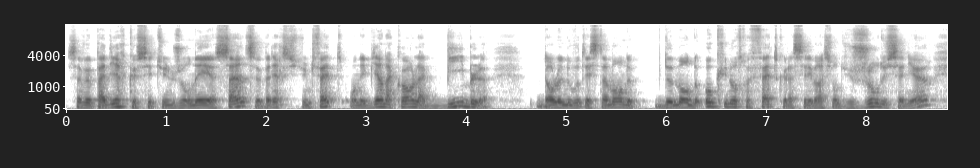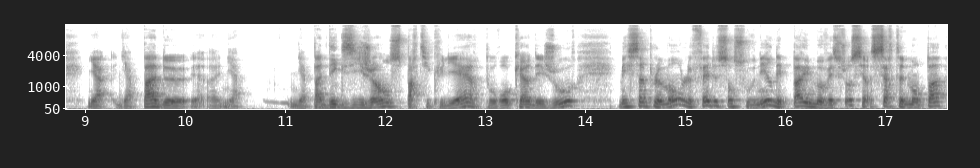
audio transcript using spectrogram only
Ça ne veut pas dire que c'est une journée sainte, ça ne veut pas dire que c'est une fête. On est bien d'accord, la Bible dans le Nouveau Testament ne demande aucune autre fête que la célébration du jour du Seigneur. Il n'y a, a, pas de... Il il n'y a pas d'exigence particulière pour aucun des jours, mais simplement le fait de s'en souvenir n'est pas une mauvaise chose, c'est certainement pas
